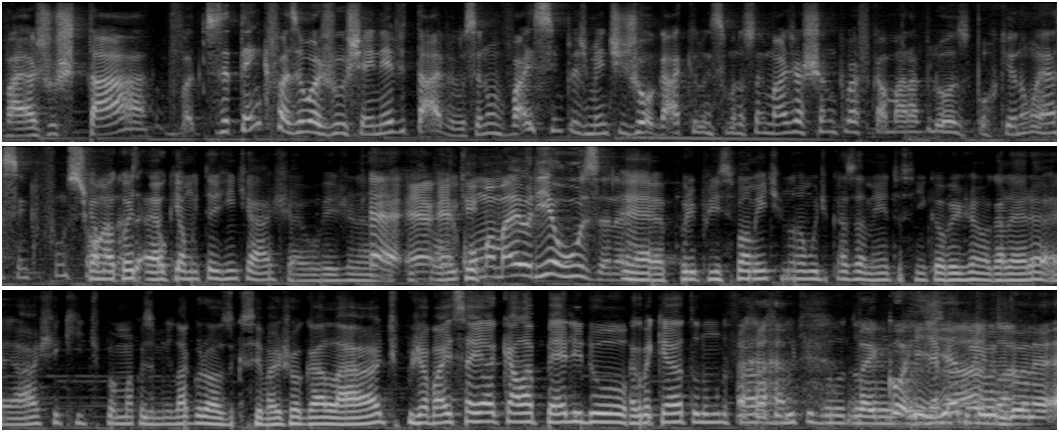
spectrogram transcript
vai ajustar. Você tem que fazer o ajuste, é inevitável. Você não vai simplesmente jogar aquilo em cima da sua imagem achando que vai ficar maravilhoso, porque não é assim que é funciona. uma coisa, é o que muita gente acha, eu vejo, né? É, é, é como a maioria usa, né? É, pri- principalmente no ramo de casamento, assim, que eu vejo a galera é, acha que, tipo, é uma coisa milagrosa. Causa que você vai jogar lá, tipo, já vai sair aquela pele do. Como é que é? Todo mundo fala muito do. do Vai corrigir do- tudo, né?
